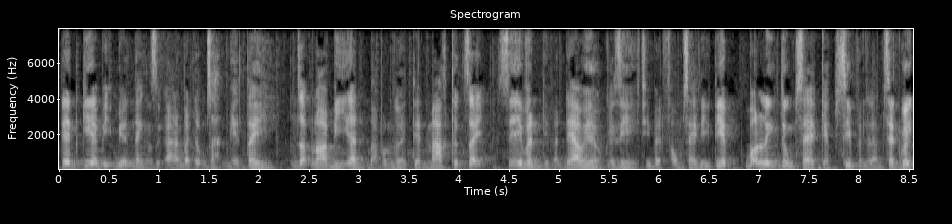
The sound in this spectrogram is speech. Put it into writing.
tên kia bị biến thành dự án bất động sản miền Tây. Giọng nói bí ẩn bảo một người tên Mark thức dậy, Steven thì vẫn đeo hiểu cái gì, chỉ biết phóng xe đi tiếp. Bọn lính dùng xe kẹp Steven làm sandwich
